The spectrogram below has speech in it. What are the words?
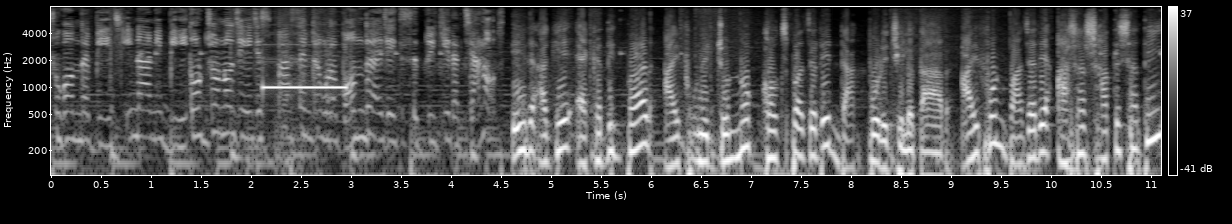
সুগন্ধা বীজ, ইনানি বীজ, তোর জন্য যে যে স্পা সেন্টারগুলো বন্ধ হয়ে যাইতেছে, তুই কি এটা জানোস? এর আগে একাধিকবার আইফোনের জন্য কক্সবাজারে ডাক পড়েছিল তার। আইফোন বাজারে আসার সাথে সাথেই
